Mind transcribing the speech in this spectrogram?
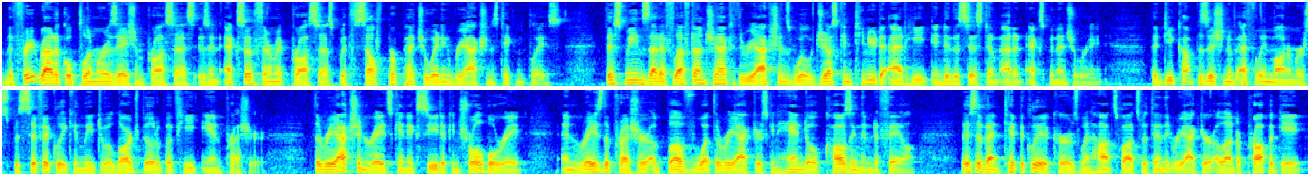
The free radical polymerization process is an exothermic process with self perpetuating reactions taking place. This means that if left unchecked, the reactions will just continue to add heat into the system at an exponential rate. The decomposition of ethylene monomers specifically can lead to a large buildup of heat and pressure. The reaction rates can exceed a controllable rate and raise the pressure above what the reactors can handle, causing them to fail. This event typically occurs when hotspots within the reactor allow to propagate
